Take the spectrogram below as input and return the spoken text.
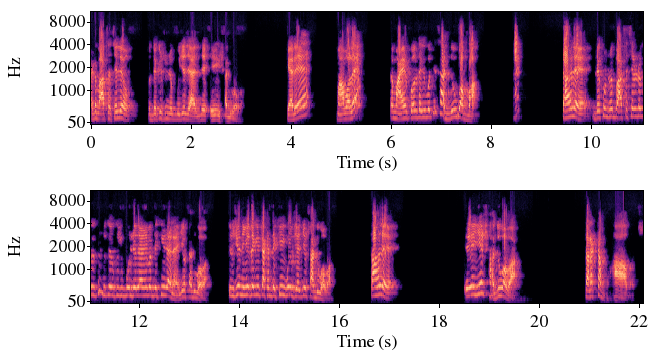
একটা বাচ্চা ছেলেও ও দেখে শুনে বুঝে যায় যে এই সাধু বাবা। ক্যারে মা বলে তা মায়ের কোল থেকে বলছে সাধু বাবা। হ্যাঁ? তাহলে দেখুন বাচ্চা ছেলেটাকে কিন্তু কেউ কিছু বলতে দেয়নি বা দেখিয়ে দেয় না যে সাধু বাবা। কিন্তু সে নিজে থেকে তাকে দেখেই বলছে যে সাধু বাবা। তাহলে এই যে সাধু বাবা তার একটা ভাব আছে।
